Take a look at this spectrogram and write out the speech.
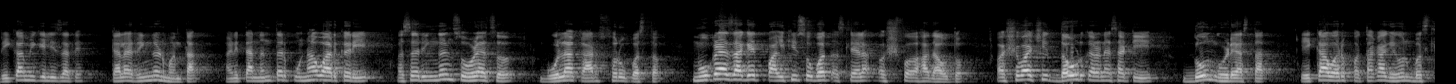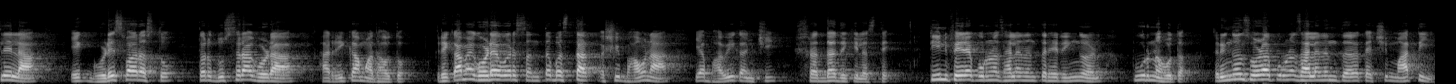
रिकामी केली जाते. त्याला रिंगण म्हणतात आणि त्यानंतर पुन्हा वारकरी असं रिंगण सोहळ्याचं गोलाकार स्वरूप असतं. मोकळ्या जागेत पालखीसोबत असलेला अश्व हा धावतो. अश्वाची दौड करण्यासाठी दोन घोडे असतात. एकावर पताका घेऊन बसलेला एक घोडेस्वार असतो तर दुसरा घोडा हा रिकामा धावतो. रिकाम्या घोड्यावर संत बसतात अशी भावना या भाविकांची श्रद्धा देखील असते. तीन फेऱ्या पूर्ण झाल्यानंतर हे रिंगण पूर्ण होतं. रिंगण सोहळा पूर्ण झाल्यानंतर त्याची माती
